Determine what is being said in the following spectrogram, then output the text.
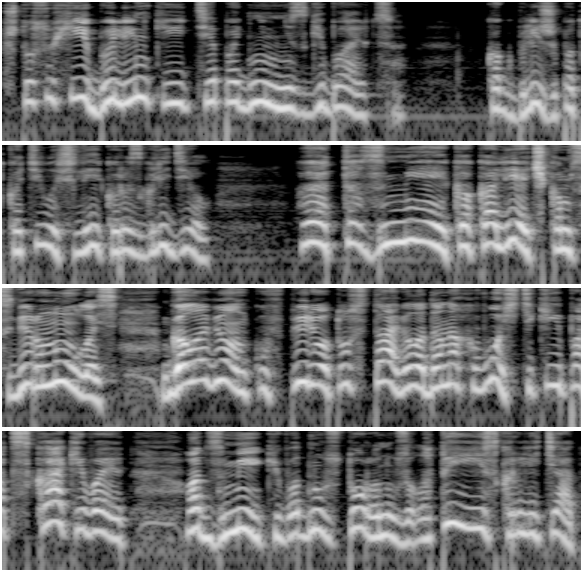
что сухие былинки и те под ним не сгибаются. Как ближе подкатилась, Лейка разглядел — эта змейка колечком свернулась, головенку вперед уставила, да на хвостике и подскакивает. От змейки в одну сторону золотые искры летят,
